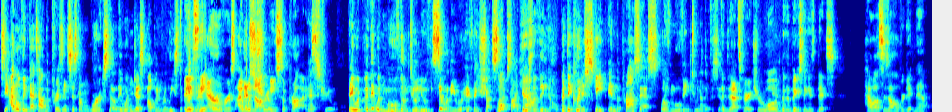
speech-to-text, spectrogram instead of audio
see, I don't think that's how the prison system works. Though they wouldn't just up and release the It's prisoners. the Arrowverse. I would not true. be surprised. That's true. They would they would move them to a new facility if they shut Well, Slabside here's down. the thing, though. But they could escape in the process Well- of moving to another facility. Uh, that's very true. Well, but the biggest thing is this: how else is Oliver getting out?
